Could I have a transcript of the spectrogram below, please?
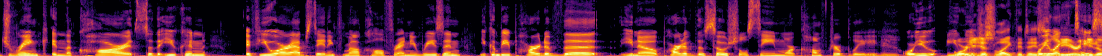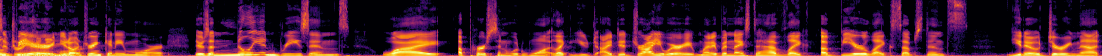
drink in the car. It's so that you can if you are abstaining from alcohol for any reason, you can be part of the, you know, part of the social scene more comfortably, or you, Mm-hmm. Or you just like the taste or you of like beer the and you taste don't of drink beer and you don't drink anymore. There's a million reasons why a person would want like you I did dryuary. It might have been nice to have like a beer like substance, you know, during that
